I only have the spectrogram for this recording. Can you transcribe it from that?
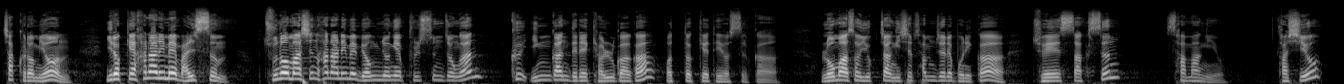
자, 그러면 이렇게 하나님의 말씀, 준엄하신 하나님의 명령에 불순종한 그 인간들의 결과가 어떻게 되었을까? 로마서 6장 23절에 보니까 죄의 싹은 사망이요. 다시요.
